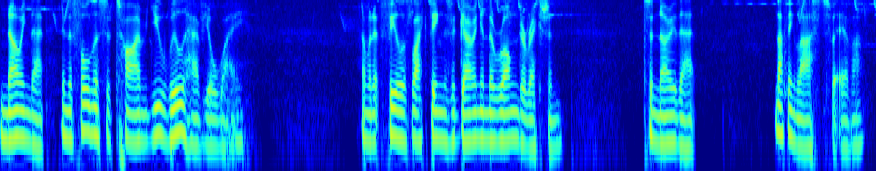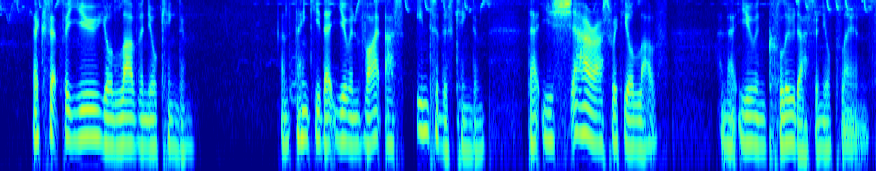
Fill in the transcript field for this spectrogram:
Knowing that in the fullness of time, you will have your way and when it feels like things are going in the wrong direction, to know that nothing lasts forever except for you, your love, and your kingdom. And thank you that you invite us into this kingdom, that you shower us with your love, and that you include us in your plans.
